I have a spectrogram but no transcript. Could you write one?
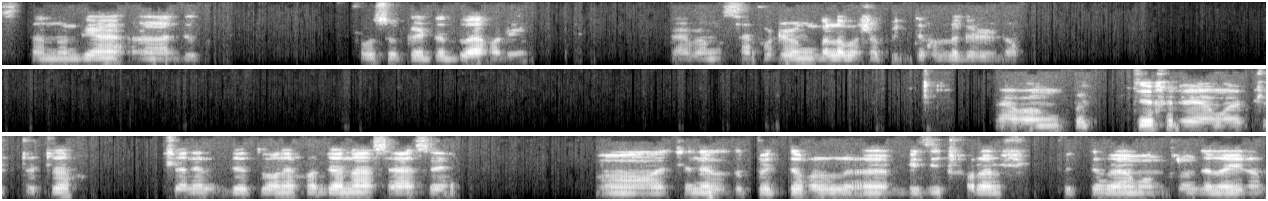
স্থান গিয়া পৌঁছুক এটা দোয়া করি এবং সাপোর্ট এবং ভালোবাসা প্রত্যেকের লাগে রইল এবং প্রত্যেকের আমার ছোট্ট ছোট্ট চ্যানেল যেহেতু অনেক জানা আছে আছে চ্যানেল প্রত্যেক ভিজিট করার প্রত্যেক আমন্ত্রণ জানাইলাম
